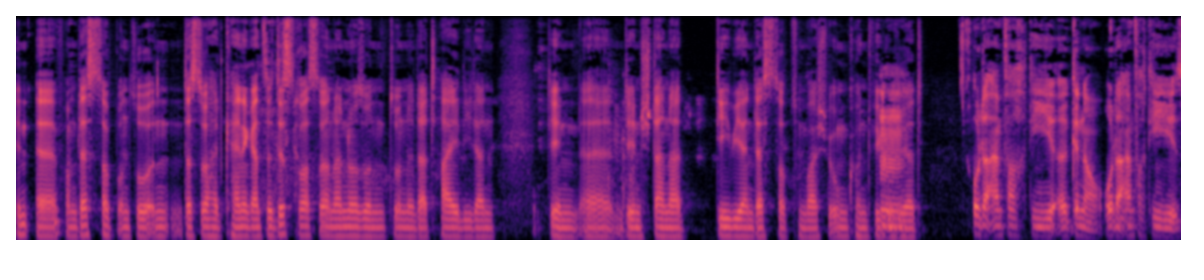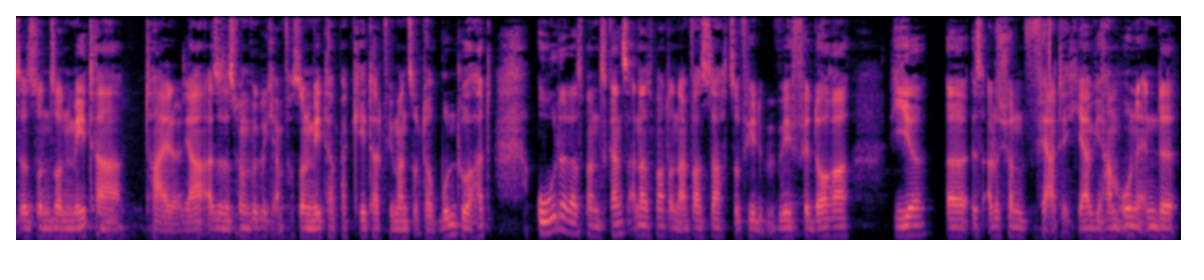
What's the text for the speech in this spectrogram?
hin, äh, vom Desktop und so, und dass du halt keine ganze Distro hast, sondern nur so, ein, so eine Datei, die dann den äh, den Standard Debian Desktop zum Beispiel umkonfiguriert. Oder einfach die, äh, genau, oder einfach die, so, so, so ein Meta-Teil, ja, also dass man wirklich einfach so ein Meta-Paket hat, wie man es unter Ubuntu hat. Oder dass man es ganz anders macht und einfach sagt, so viel wie Fedora, hier äh, ist alles schon fertig, ja. Wir haben ohne Ende,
